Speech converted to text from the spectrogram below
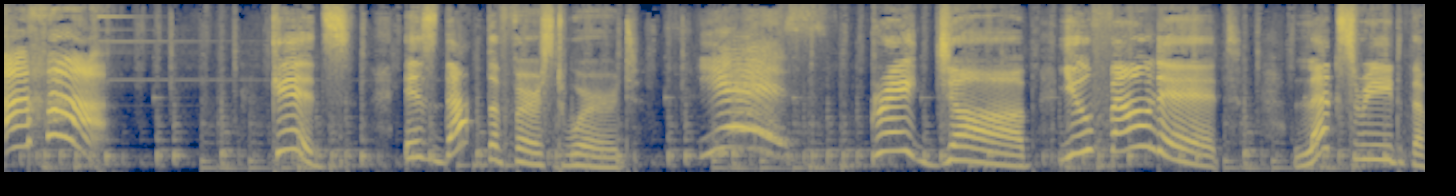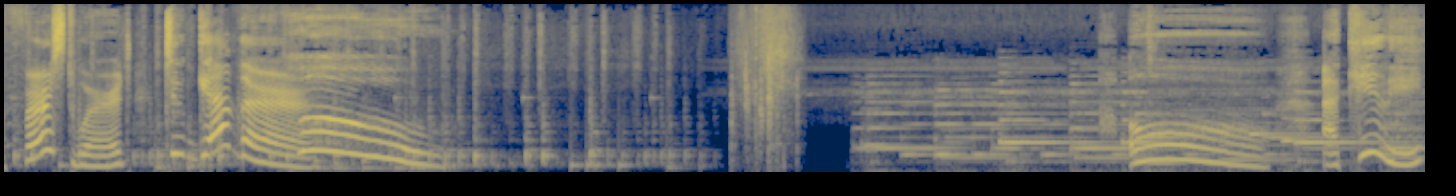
aha. Kids, is that the first word? Yes. Great job! You found it! Let's read the first word together. Ooh. Oh, Akili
